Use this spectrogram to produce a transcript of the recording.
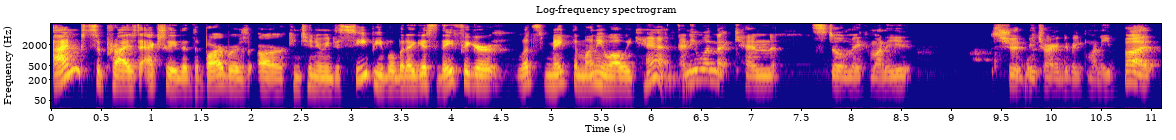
I'm surprised actually that the barbers are continuing to see people, but I guess they figure let's make the money while we can. Anyone that can still make money should be trying to make money. But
